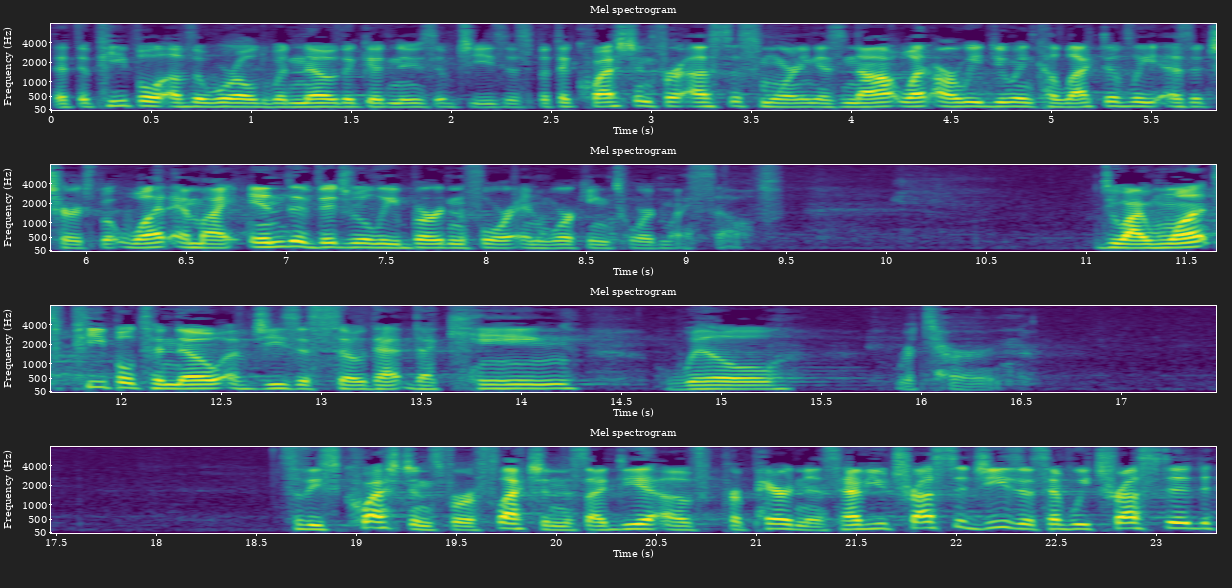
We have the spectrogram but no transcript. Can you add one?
that the people of the world would know the good news of Jesus. But the question for us this morning is not what are we doing collectively as a church, but what am I individually burdened for and working toward myself? Do I want people to know of Jesus so that the King will return? So, these questions for reflection, this idea of preparedness have you trusted Jesus? Have we trusted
